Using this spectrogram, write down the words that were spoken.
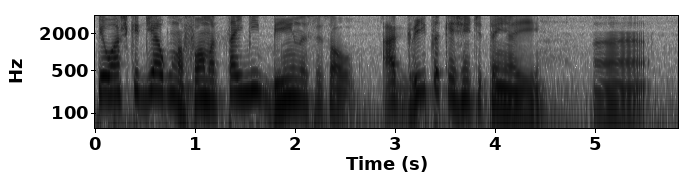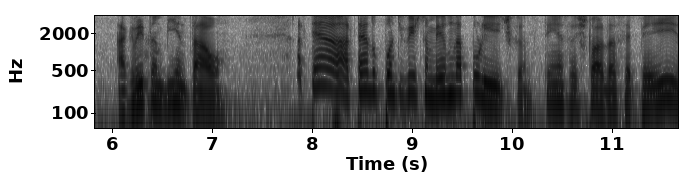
que eu acho que de alguma forma está inibindo esse pessoal. A grita que a gente tem aí, a, a grita ambiental, até, até do ponto de vista mesmo da política. Tem essa história da CPI,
